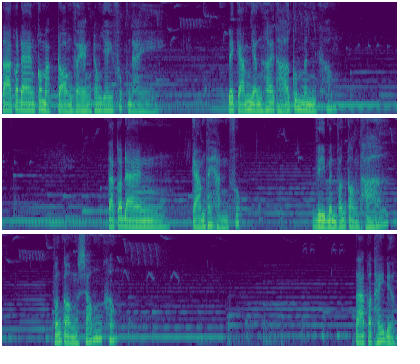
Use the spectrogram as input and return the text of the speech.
ta có đang có mặt trọn vẹn trong giây phút này để cảm nhận hơi thở của mình không? Ta có đang cảm thấy hạnh phúc vì mình vẫn còn thở, vẫn còn sống không? Ta có thấy được,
